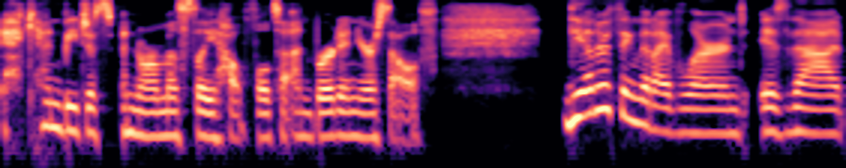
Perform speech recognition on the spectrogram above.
can be just enormously helpful to unburden yourself. The other thing that I've learned is that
